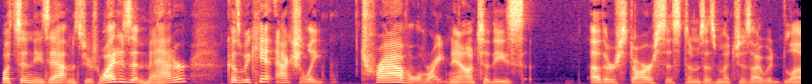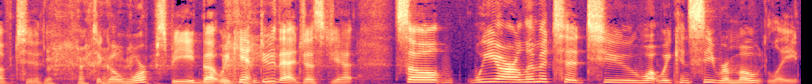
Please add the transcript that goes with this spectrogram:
what's in these atmospheres. Why does it matter? Because we can't actually travel right now to these other star systems as much as I would love to to go warp speed, but we can't do that just yet. So we are limited to what we can see remotely.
